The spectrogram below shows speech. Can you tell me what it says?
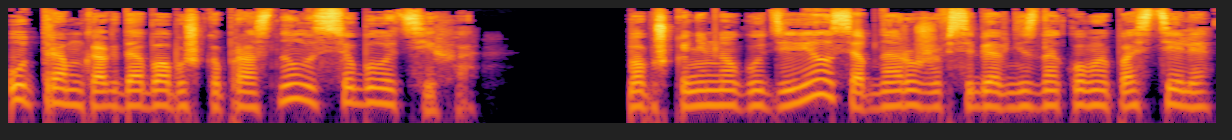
Утром, когда бабушка проснулась, все было тихо. Бабушка немного удивилась, обнаружив себя в незнакомой постели,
